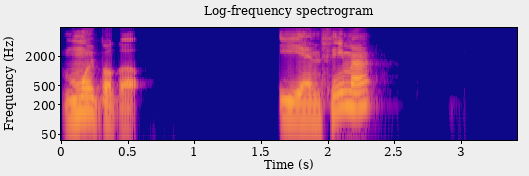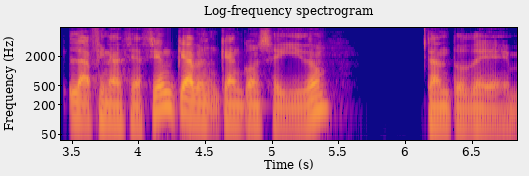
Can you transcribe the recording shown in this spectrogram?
muy poco. Y encima, la financiación que han conseguido, tanto de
